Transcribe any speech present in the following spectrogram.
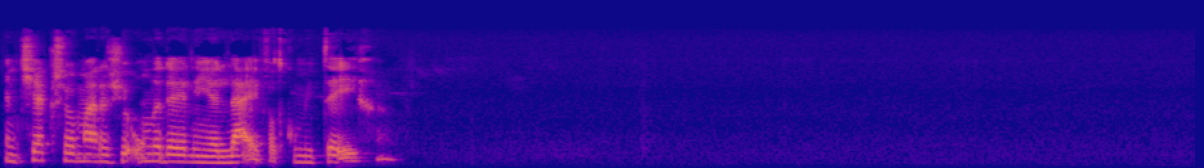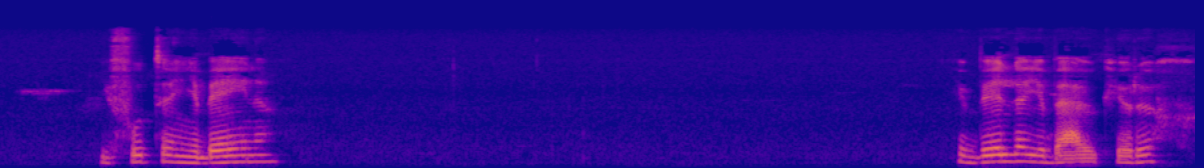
En check zomaar eens je onderdelen in je lijf. Wat kom je tegen? Je voeten en je benen. Je billen, je buik, je rug.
